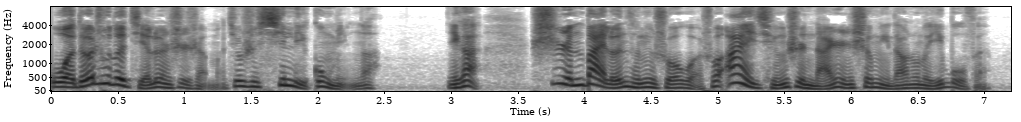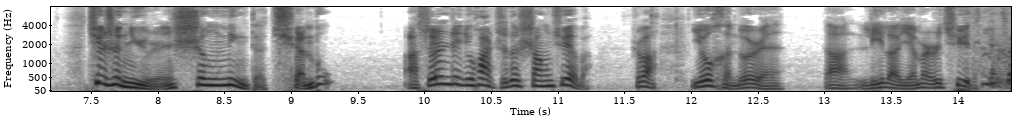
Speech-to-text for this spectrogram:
我得出的结论是什么？就是心理共鸣啊。你看，诗人拜伦曾经说过，说爱情是男人生命当中的一部分，却是女人生命的全部，啊，虽然这句话值得商榷吧，是吧？也有很多人啊离老爷们而去的，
